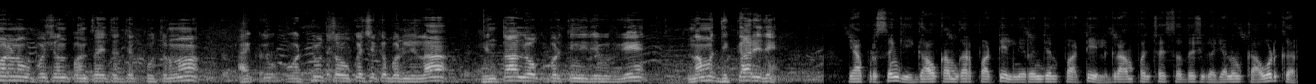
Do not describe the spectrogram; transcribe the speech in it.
ಮರಣ ಉಪಶನ್ ಪಂಚಾಯತ್ ಅಧ್ಯಕ್ಷ ಕೂತ್ರೂ ಆಕೆ ಒಟ್ಟು ಚೌಕಶಕ್ಕೆ ಬರಲಿಲ್ಲ. ಇಂಥ ಲೋಕಪ್ರತಿನಿಧಿಯವರಿಗೆ ನಮ್ಮ ಧಿಕ್ಕಾರಿದೆ याप्रसंगी गाव कामगार पाटील निरंजन पाटील ग्रामपंचायत सदस्य गजानन कावडकर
